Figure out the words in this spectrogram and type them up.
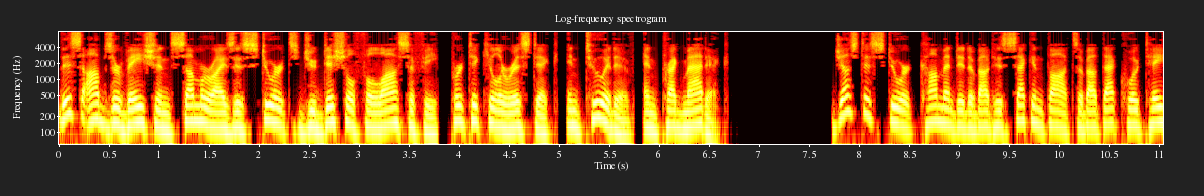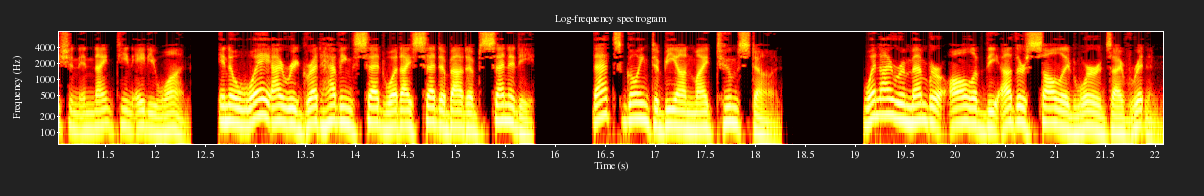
"...this observation summarizes Stewart's judicial philosophy, particularistic, intuitive, and pragmatic." Justice Stewart commented about his second thoughts about that quotation in 1981. In a way I regret having said what I said about obscenity—that's going to be on my tombstone. When I remember all of the other solid words I've written.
